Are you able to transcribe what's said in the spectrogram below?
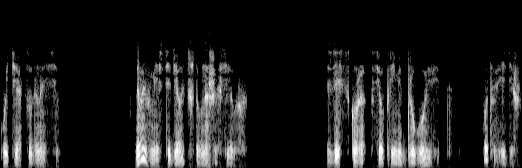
уйти отсюда, Несси. Давай вместе делать, что в наших силах. Здесь скоро все примет другой вид. Вот увидишь.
